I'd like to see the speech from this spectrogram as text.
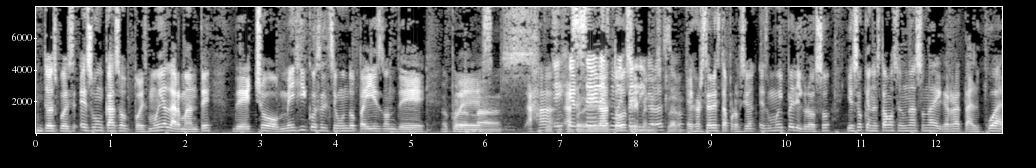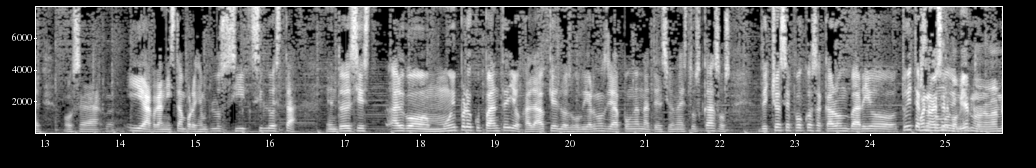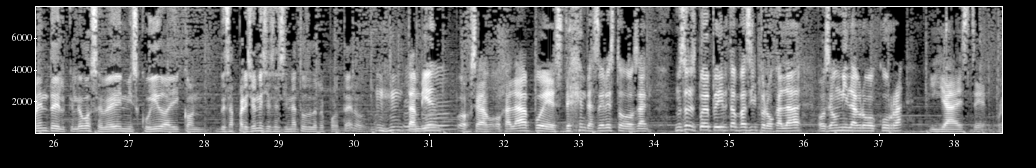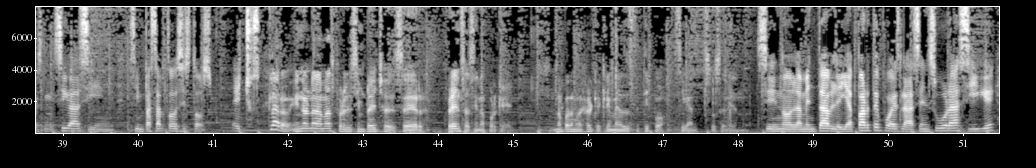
Entonces, pues es un caso pues muy alarmante. De hecho, México es el segundo país donde pues más ajá, de Ejercer es muy peligroso. claro. ejercer esta profesión es muy peligroso y eso que no estamos en una zona de guerra tal cual, o sea, y Afganistán, por ejemplo, sí sí lo está. Entonces sí es algo muy preocupante y ojalá que los gobiernos ya pongan atención a estos casos. De hecho, hace poco sacaron varios Twitter Bueno, es el gobierno normalmente el que luego se ve inmiscuido ahí con desapariciones y asesinatos de reporteros. También, o sea, ojalá pues dejen de hacer esto, o sea, no se les puede pedir tan fácil, pero ojalá, o sea, un milagro ocurra y ya este pues siga sin sin pasar todos estos hechos. Claro, y no nada más por el simple hecho de ser prensa, sino porque no podemos dejar que crímenes de este tipo sigan sucediendo. sino lamentable. Y aparte, pues la censura sigue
